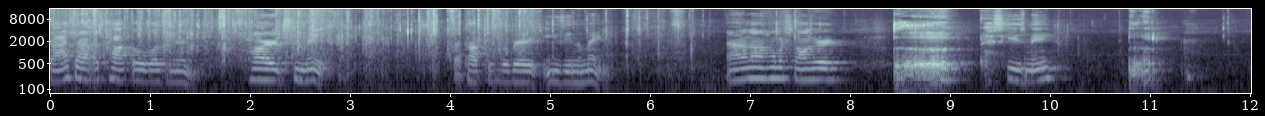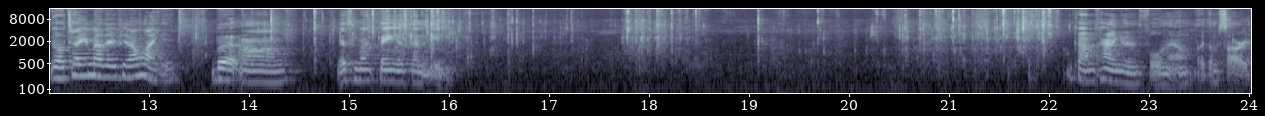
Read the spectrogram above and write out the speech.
But I thought a taco wasn't hard to make. The tacos were very easy to make. I don't know how much longer, excuse me. Go tell your mother if you don't like it. But um, this mukbang is gonna be. Okay, I'm kind of getting full now. Like, I'm sorry.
